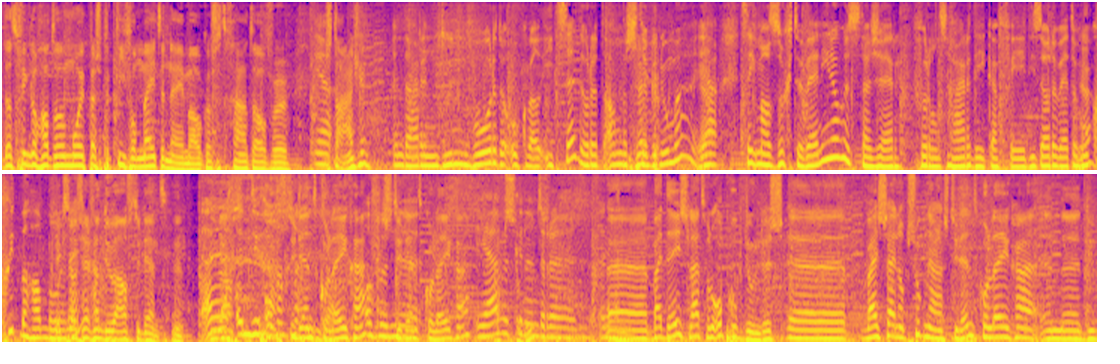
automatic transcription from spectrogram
dat vind ik nog altijd een mooi perspectief om mee te nemen, ook als het gaat over ja. stage. En daarin doen woorden ook wel iets, hè, door het anders Zeker. te benoemen. Ja. ja. Zeg maar, zochten wij niet nog een stagiair voor ons HRD-café? Die zouden wij toch ook goed behandelen? Ik zou hè? zeggen een duaal student. een duaal. Of student-collega. Of een student-collega. Ja, we kunnen er een... bij deze laten we een oproep doen. Dus uh, wij zijn op zoek naar een studentcollega. Een, uh,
